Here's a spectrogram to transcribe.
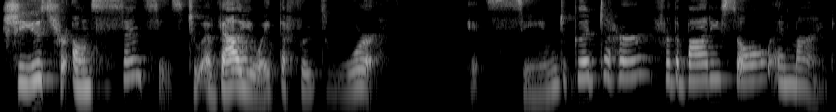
she used her own senses to evaluate the fruit's worth. It seemed good to her for the body, soul, and mind.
